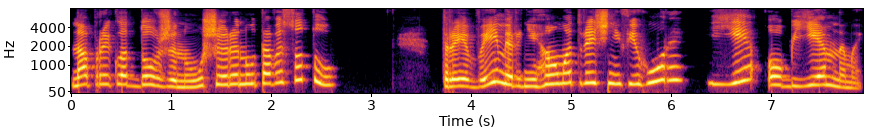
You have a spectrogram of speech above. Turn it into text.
наприклад, довжину, ширину та висоту. Тривимірні геометричні фігури є об'ємними.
